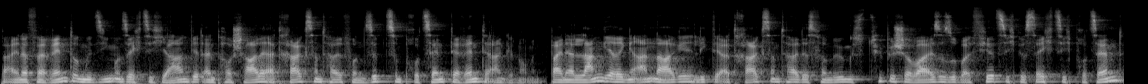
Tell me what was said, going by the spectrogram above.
Bei einer Verrentung mit 67 Jahren wird ein pauschaler Ertragsanteil von 17 Prozent der Rente angenommen. Bei einer langjährigen Anlage liegt der Ertragsanteil des Vermögens typischerweise so bei 40 bis 60 Prozent.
